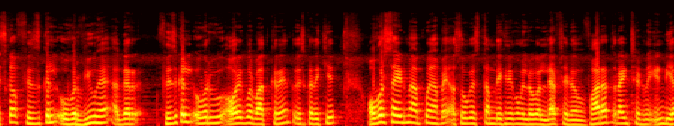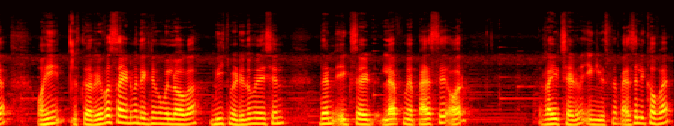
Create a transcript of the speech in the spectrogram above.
इसका फ़िज़िकल ओवरव्यू है। अगर फ़िज़िकल ओवरव्यू और एक बार बात करें तो इसका देखिए ओवर साइड में आपको यहाँ पे अशोक स्तंभ देखने को मिल रहा होगा लेफ़्ट साइड में भारत राइट साइड में इंडिया वहीं इसका रिवर्स साइड में देखने को मिल रहा होगा, बीच में डिनोमिनेशन देन एक साइड लेफ़्ट में पैसे और राइट साइड में इंग्लिश में पैसे लिखा हुआ है।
